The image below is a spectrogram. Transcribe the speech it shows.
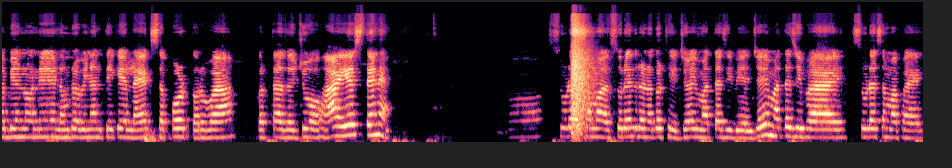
ભાઈઓ બહેનોને નમ્ર વિનંતી કે લાઈક સપોર્ટ કરવા કરતા જજો. હા એ તેને. સુડાસમા સુરેન્દ્રનગરથી જય માતાજી બેન જય માતાજી ભાઈ સુડાસમા ભાઈ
